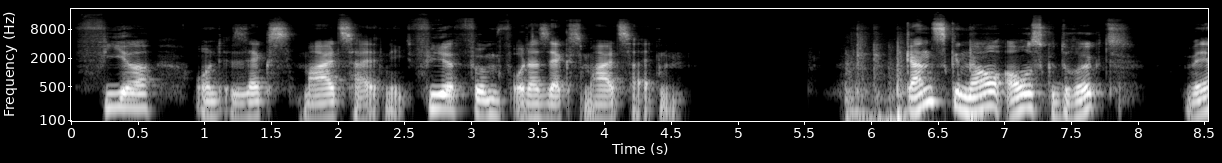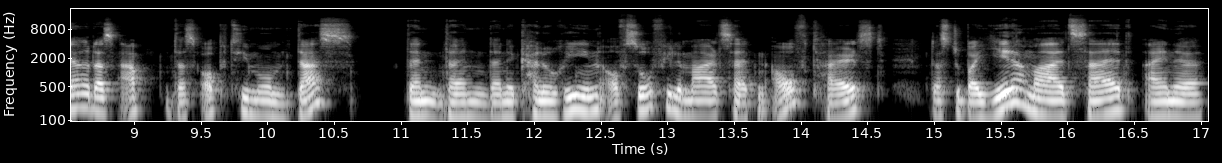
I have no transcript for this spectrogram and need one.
vier und sechs Mahlzeiten liegt. Vier, fünf oder sechs Mahlzeiten. Ganz genau ausgedrückt wäre das, Ab das Optimum das, dein, dein, deine Kalorien auf so viele Mahlzeiten aufteilst, dass du bei jeder Mahlzeit eine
